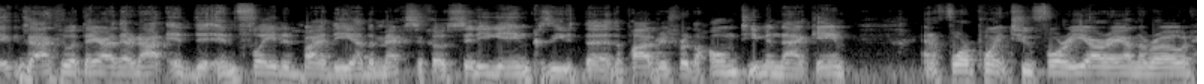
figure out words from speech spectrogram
exactly what they are. They're not inflated by the uh, the Mexico City game because the, the Padres were the home team in that game, and a 4.24 ERA on the road.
